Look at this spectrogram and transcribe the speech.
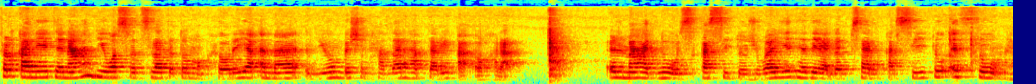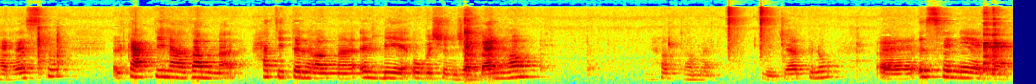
في القناة أنا عندي وصفة سلطة أمك حورية أما اليوم باش نحضرها بطريقة أخرى. المعدنوس قصيته جويد هذا البصل قصيته الثوم هرسته الكعبتين عظم حطيت لهم الماء وباش نجبنهم. نحطهم يجبنوا آه السفنارة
